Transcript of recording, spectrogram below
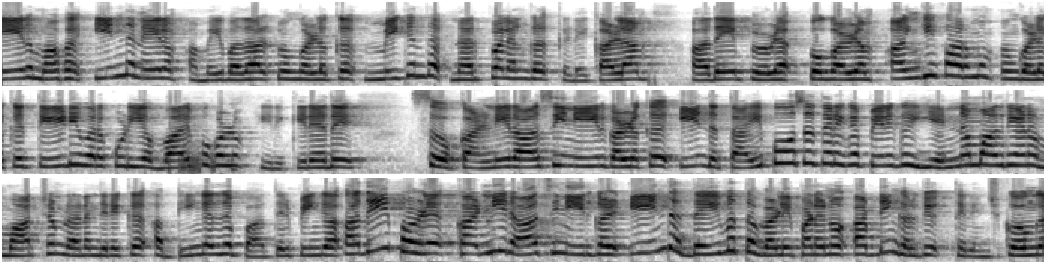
நேரமாக இந்த நேரம் அமைவதால் உங்களுக்கு மிகுந்த நற்பலன்கள் கிடைக்கலாம். அதே போல புகழும் அங்கீகாரமும் உங்களுக்கு தேடி வரக்கூடிய வாய்ப்புகளும் இருக்கிறது. ஸோ கன்னிராசி நேர்களுக்கு இந்த தைப்பூசத்திற்கு பிறகு என்ன மாதிரியான மாற்றம் நடந்திருக்கு அப்படிங்கறத பார்த்திருப்பீங்க. அதே போல கன்னிராசி நீர்கள் எந்த தெய்வத்தை வழிபடணும் அப்படிங்கறது தெரிஞ்சுக்கோங்க.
